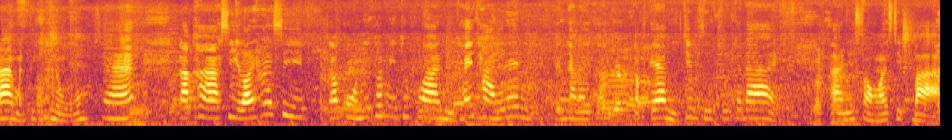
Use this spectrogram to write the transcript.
มากเหมือนพริกขี้หนูนะราคา 450กระปูนี่ก็มีทุกวันอยู่ให้ทานเล่นเป็นอะไรก็กับแก้มจิ้มซีฟู้ดก็ได้ราคาอันนี้ 210 บาท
